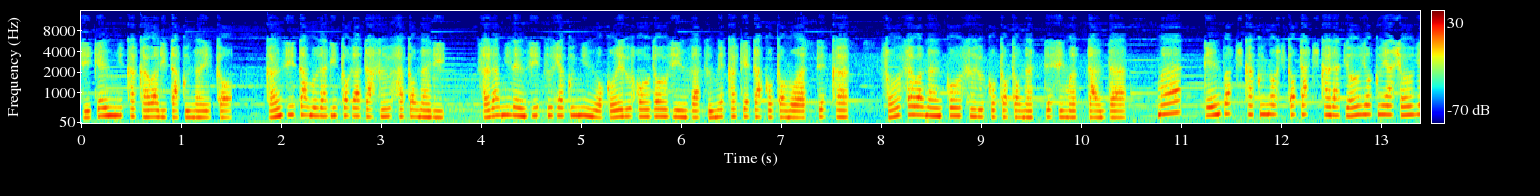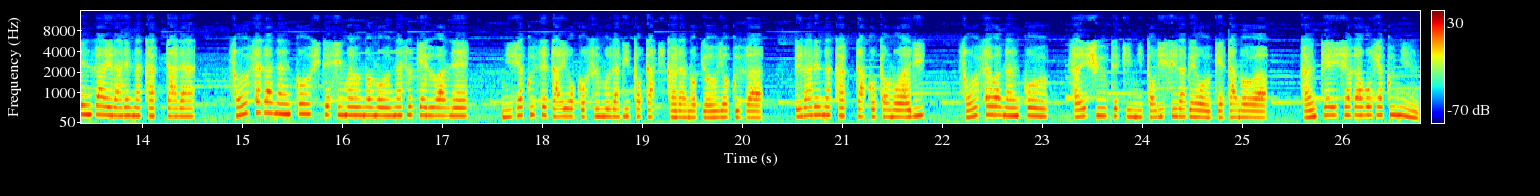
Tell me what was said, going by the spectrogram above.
事件に関わりたくないと、感じた村人が多数派となり、さらに連日100人を超える報道陣が詰めかけたこともあってか、捜査は難航することとなってしまったんだ。まあ、現場近くの人たちから協力や証言が得られなかったら、捜査が難航してしまうのも頷けるわね。200世帯を超す村人たちからの協力が、得られなかったこともあり、捜査は難航、最終的に取り調べを受けたのは、関係者が500人、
